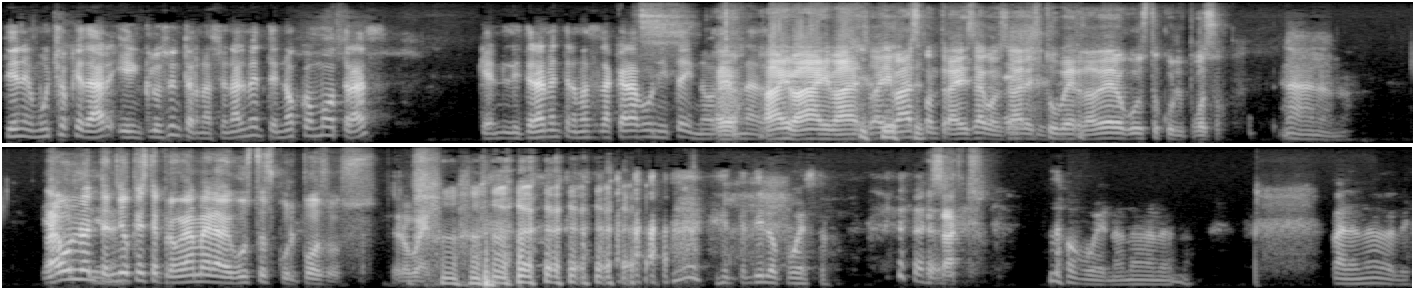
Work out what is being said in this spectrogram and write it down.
tiene mucho que dar, e incluso internacionalmente, no como otras, que literalmente nomás es la cara bonita y no da nada. ahí va, ahí va, ahí vas contra Isa González, tu verdadero gusto culposo. No, no, no. Ya Raúl no quisiera. entendió que este programa era de gustos culposos, pero bueno, Entendí lo opuesto. exacto. No, bueno, no, no, no. Para nada, Alex.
